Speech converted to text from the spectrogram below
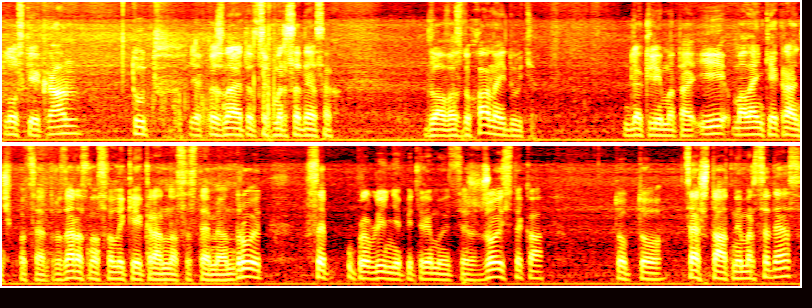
плоский екран. Тут, як ви знаєте, в цих мерседесах два воздухана йдуть для клімата і маленький екранчик по центру. Зараз у нас великий екран на системі Android. Все управління підтримується з джойстика. Тобто це штатний Мерседес.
